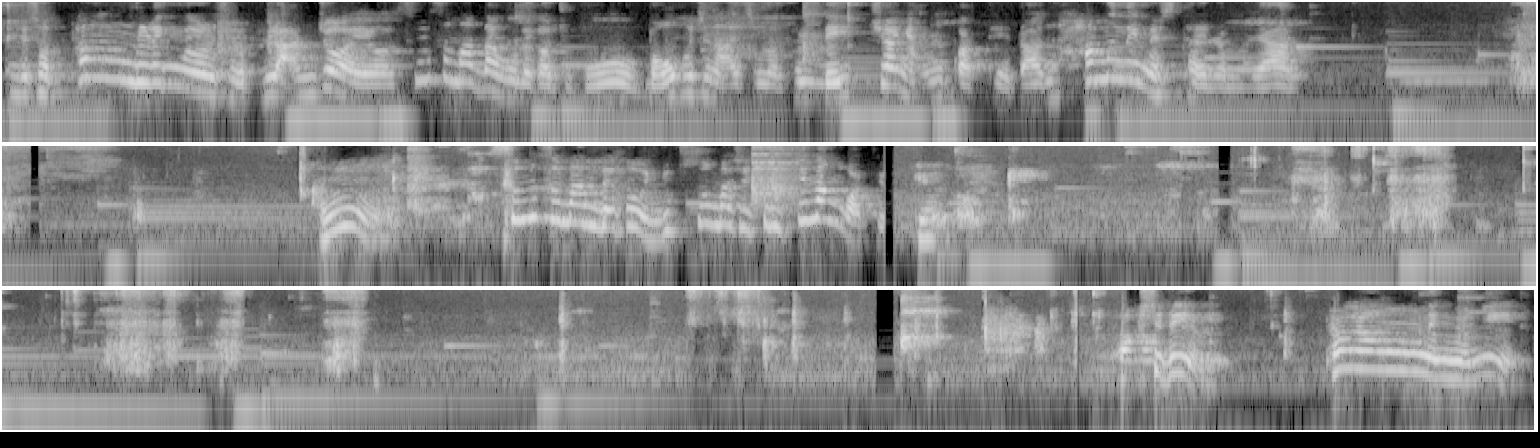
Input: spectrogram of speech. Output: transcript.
근데 저 평양 물냉면을 제가 별로 안 좋아해요. 슴슴하다고 그래가지고 먹어보진 않지만 별로 내 취향이 아닐 것 같아. 나는 함흥냉면 스타일이란 말이야. 음, 슴슴한데도 육수 맛이 좀 진한 것 같아요. 이렇게. 확실히 평양냉면이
